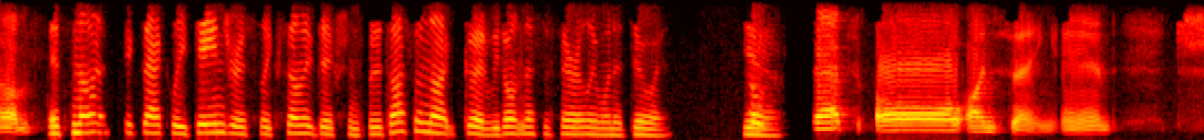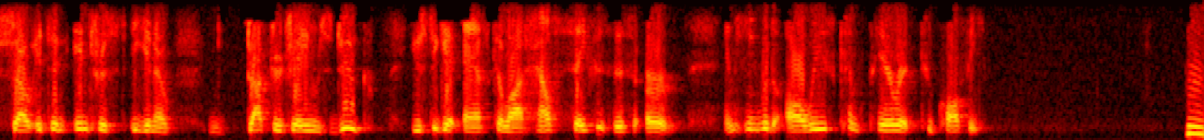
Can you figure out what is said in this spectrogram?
Um, It's not exactly dangerous like some addictions, but it's also not good. We don't necessarily want to do it. Yeah. That's all I'm saying. And so it's an interest, you know, Dr. James Duke used to get asked a lot, how safe is this herb? And he would always compare it to coffee. Hmm.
